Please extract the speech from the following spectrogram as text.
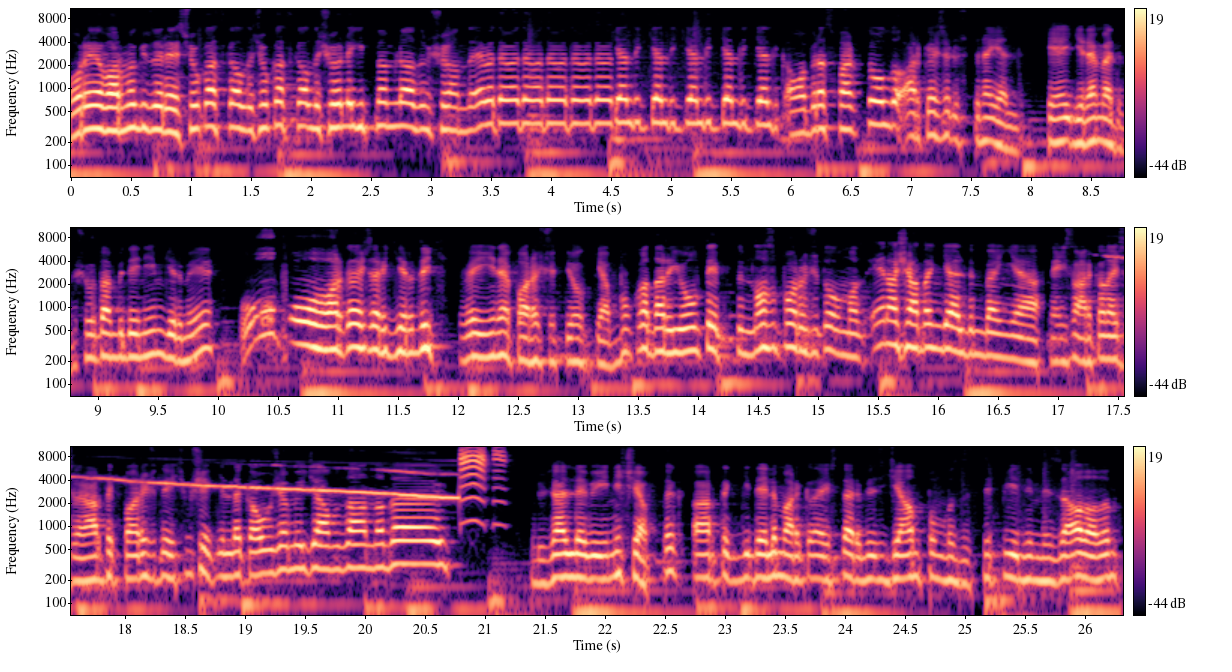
Oraya varmak üzereyiz. Çok az kaldı, çok az kaldı. Şöyle gitmem lazım şu anda. Evet, evet, evet, evet, evet, evet. Geldik, geldik, geldik, geldik, geldik. Ama biraz farklı oldu. Arkadaşlar üstüne geldim. Şeye giremedim. Şuradan bir deneyeyim girmeyi. Hop, oh, arkadaşlar girdik. Ve yine paraşüt yok ya. Bu kadar yol teptim. Nasıl paraşüt olmaz? En aşağıdan geldim ben ya. Neyse arkadaşlar artık paraşüte hiçbir şekilde kavuşamayacağımızı anladık. Güzel de bir iniş yaptık. Artık gidelim arkadaşlar. Biz jump'ımızı, speed'imizi alalım.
